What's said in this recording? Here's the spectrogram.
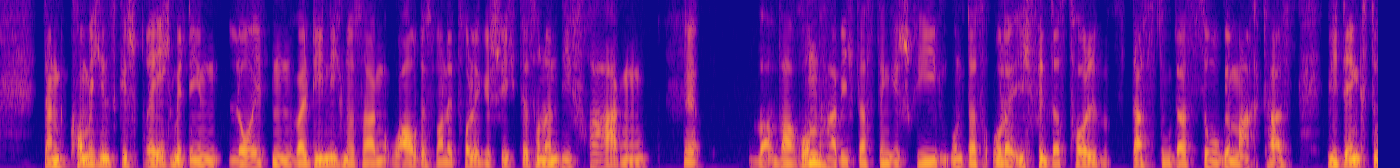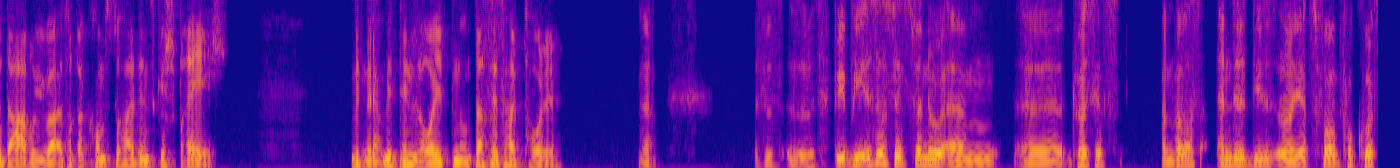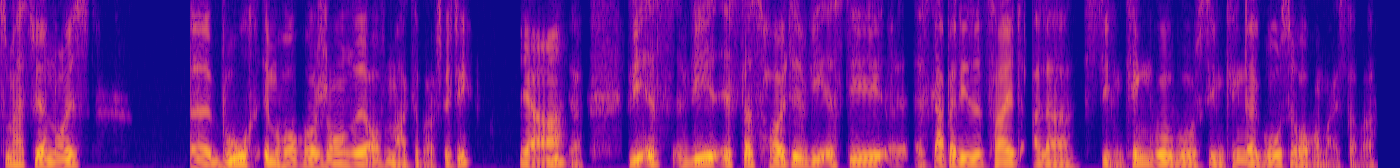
dann komme ich ins Gespräch mit den Leuten, weil die nicht nur sagen, wow, das war eine tolle Geschichte, sondern die fragen, ja. Warum habe ich das denn geschrieben und das, oder ich finde das toll, dass du das so gemacht hast. Wie denkst du darüber? Also da kommst du halt ins Gespräch mit, ja. mit den Leuten und das ist halt toll. Ja. Es ist, es, wie, wie ist es jetzt, wenn du, ähm, äh, du hast jetzt wann war das? Ende dieses, oder jetzt vor, vor kurzem hast du ja ein neues äh, Buch im Horrorgenre auf den Markt gebracht, richtig? Ja. ja. Wie ist, wie ist das heute? Wie ist die, äh, es gab ja diese Zeit aller Stephen King, wo, wo Stephen King der große Horrormeister war.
